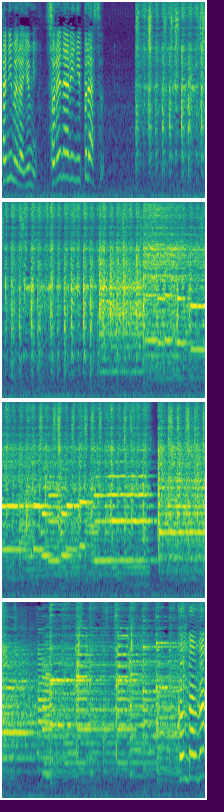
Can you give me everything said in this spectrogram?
谷村由美それなりにプラス。こんばんは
